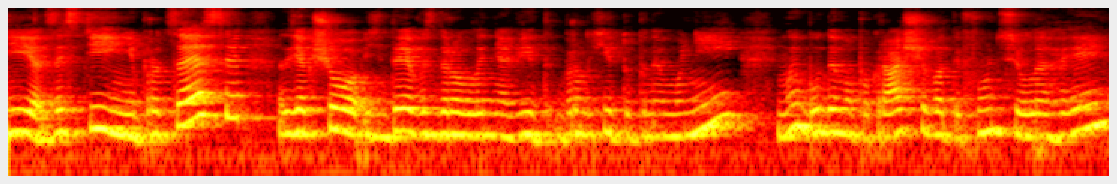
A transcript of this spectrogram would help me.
є застійні процеси, якщо йде виздоровлення від бронхіту пневмонії, ми будемо покращувати функцію легень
